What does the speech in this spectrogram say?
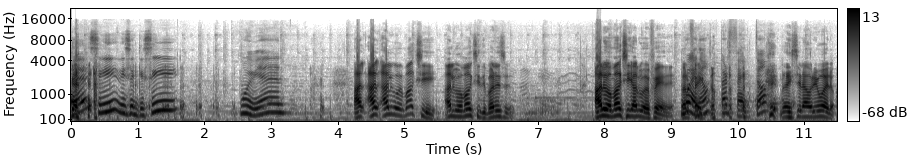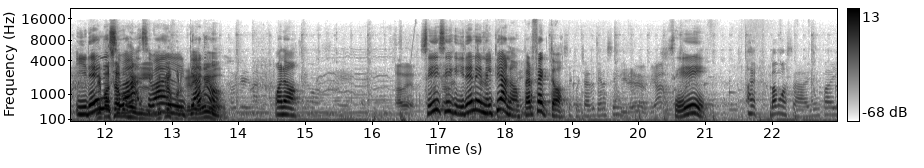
¿Eh? Sí, dicen que sí. Muy bien. algo de Maxi? ¿Algo de Maxi te parece? Algo de Maxi y algo de Fede. Perfecto. Bueno, perfecto. Nos dice Lauri, bueno. Irene se va, el, se va al piano. ¿O no? A ver. Sí, sí, Irene en el piano, perfecto. escuchar bien así? Sí. Vamos a un país.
